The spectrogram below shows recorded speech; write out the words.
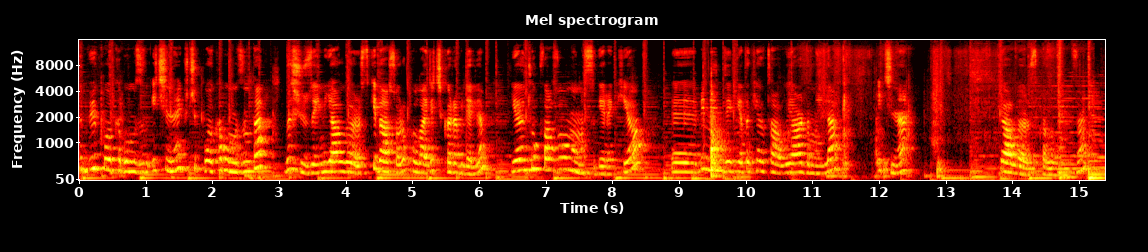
Şimdi büyük boy kabımızın içine küçük boy kabımızın da dış yüzeyini yağlıyoruz ki daha sonra kolayca çıkarabilelim. Yağın çok fazla olmaması gerekiyor. Ee, bir mendil ya da kağıt havlu yardımıyla içine yağlıyoruz kalıbımızı.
